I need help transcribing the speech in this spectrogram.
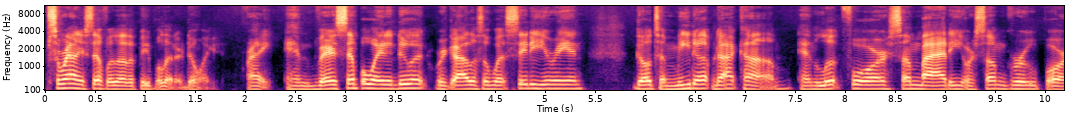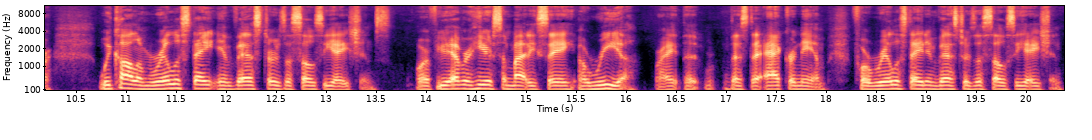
surround yourself with other people that are doing it, right? And very simple way to do it, regardless of what city you're in, go to meetup.com and look for somebody or some group or we call them real estate investors associations, or if you ever hear somebody say a REIA, right? That, that's the acronym for Real Estate Investors Association.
